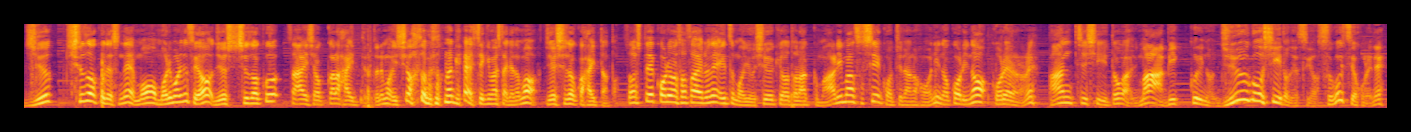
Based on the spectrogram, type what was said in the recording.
10種族ですね。もうもりもりですよ。10種族最初から入ってるとね。もう一生遊びそうな気配してきましたけども、10種族入ったと。そしてこれを支えるね、いつも言う宗教トラックもありますし、こちらの方に残りのこれらのね、パンチシートが、まあびっくりの15シートですよ。すごいですよ、これね。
